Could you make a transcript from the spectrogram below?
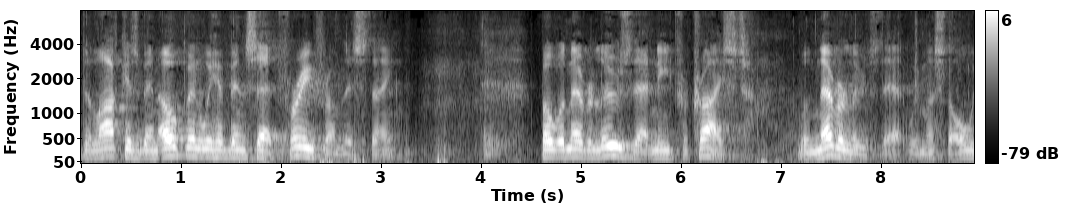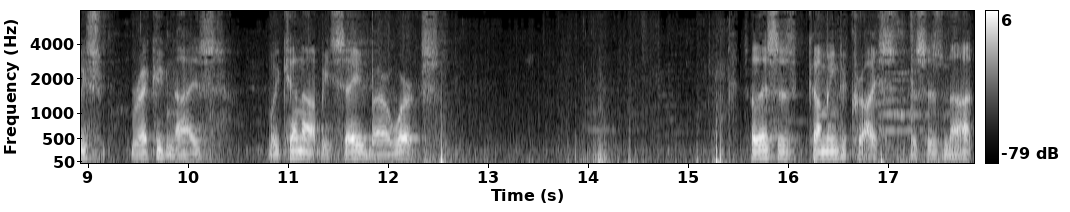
the lock has been open. We have been set free from this thing. But we'll never lose that need for Christ. We'll never lose that. We must always recognize we cannot be saved by our works. So, this is coming to Christ. This is not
